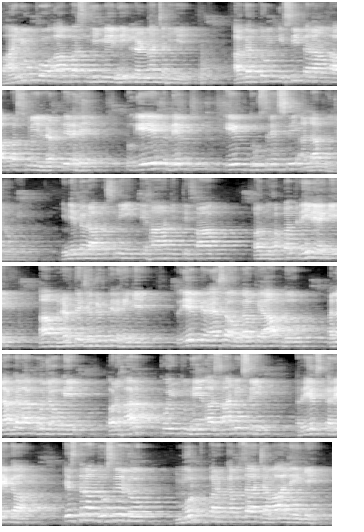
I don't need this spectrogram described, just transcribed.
بھائیوں کو آپس ہی میں نہیں لڑنا چاہیے۔ اگر تم اسی طرح آپس میں لڑتے رہے، تو ایک دن ایک دوسرے سے الگ ہو جاؤ گے۔ یعنی اگر آپس میں اتحاد اتفاق اور محبت نہیں رہے گی، آپ لڑتے جھگڑتے رہیں گے۔ تو ایک دن ایسا ہوگا کہ آپ لوگ الگ الگ ہو جاؤ گے اور ہر کوئی تمہیں آسانی سے ریز کرے گا۔ اس طرح دوسرے لوگ ملک پر قبضہ جما لیں گے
